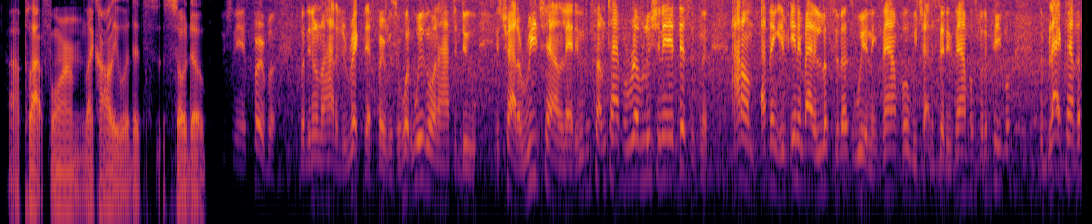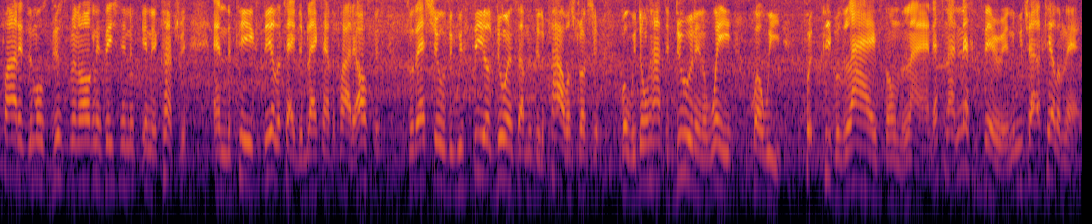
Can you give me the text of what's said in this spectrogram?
uh, platform like Hollywood. That's so dope revolutionary fervor, but they don't know how to direct that fervor. So what we're going to have to do is try to rechannel that into some type of revolutionary discipline. I don't. I think if anybody looks at us, we're an example. We try to set examples for the people. The Black Panther Party is the most disciplined organization in the, in the country, and the pigs still attack the Black Panther Party office. So that shows that we're still doing something to the power structure, but we don't have to do it in a way where we put people's lives on the line. That's not necessary, and we try to tell them that.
